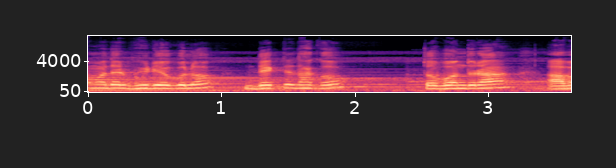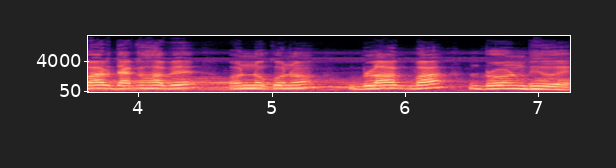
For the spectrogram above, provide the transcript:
আমাদের ভিডিওগুলো দেখতে থাকো। তো বন্ধুরা, আবার দেখা হবে অন্য কোনো ব্লগ বা ড্রোন ভিউয়ে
